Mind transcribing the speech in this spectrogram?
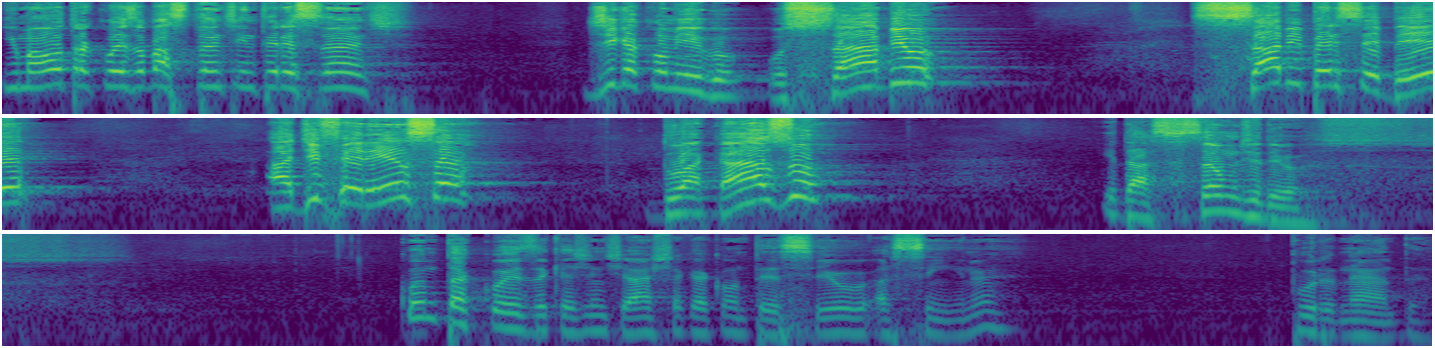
E uma outra coisa bastante interessante. Diga comigo, o sábio sabe perceber a diferença do acaso e da ação de Deus. Quanta coisa que a gente acha que aconteceu assim, né? Por nada.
